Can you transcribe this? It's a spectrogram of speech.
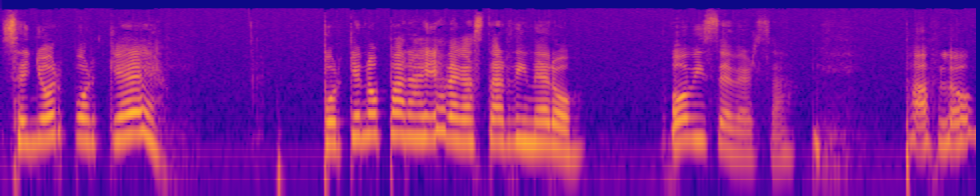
Señor, ¿por qué? ¿Por qué no para ella de gastar dinero? O viceversa. Pablo,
